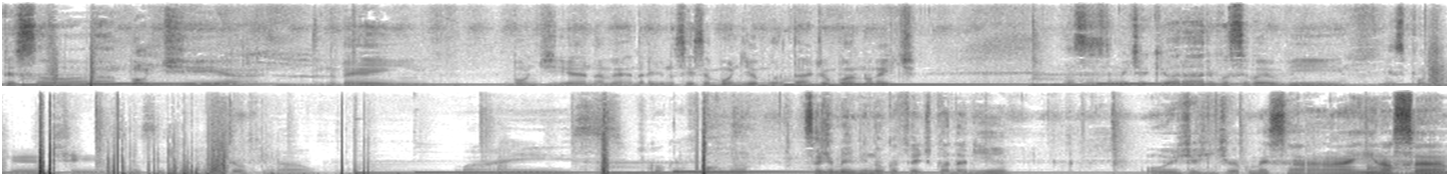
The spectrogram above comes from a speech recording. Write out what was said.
pessoal, bom dia, tudo bem? Bom dia, na verdade, não sei se é bom dia, boa tarde ou boa noite. Não sei exatamente a que horário você vai ouvir esse podcast, se você ficou até o final. Mas, de qualquer forma, seja bem-vindo ao Café de Padaria. Hoje a gente vai começar aí nossa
